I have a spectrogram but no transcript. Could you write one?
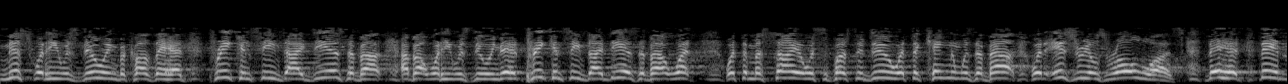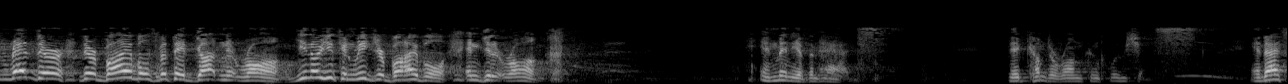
missed what he was doing because they had preconceived ideas about, about what he was doing. They had preconceived ideas about what, what the Messiah was supposed to do, what the kingdom was about, what Israel's role was. They had, they had read their, their Bibles, but they'd gotten it wrong. You know, you can read your Bible and get it wrong. And many of them had. They'd come to wrong conclusions. And that's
